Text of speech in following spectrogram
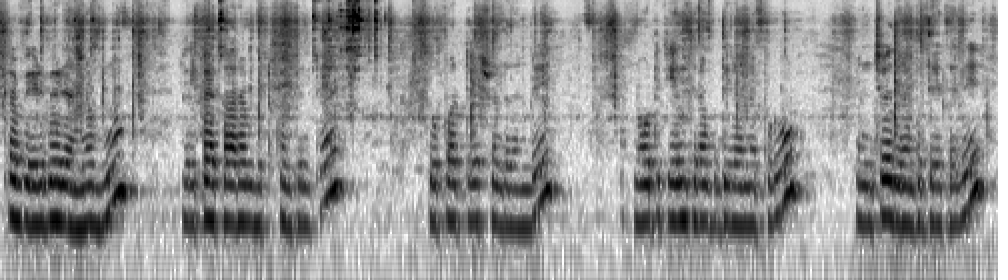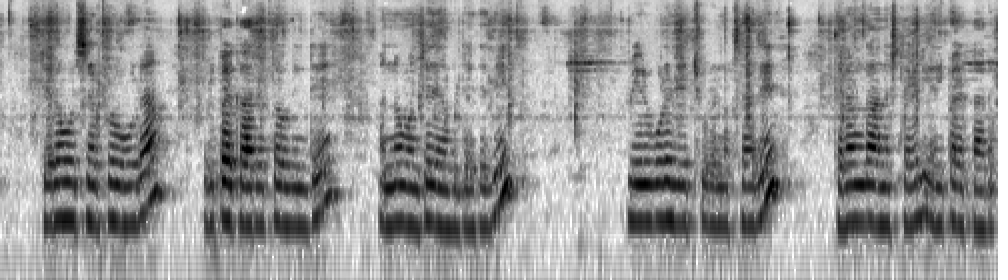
ఇట్లా వేడి వేడి అన్నము వెల్లిపాయ కారం పెట్టుకుని తింటే సూపర్ టేస్ట్ ఉంటుందండి. నోటికి ఏం తినబుద్ధి కానప్పుడు మంచిగా తినబుద్ధి అవుతుంది. జ్వరం వచ్చినప్పుడు కూడా ఉల్లిపాయ కారంతో తింటే అన్నం మంచిగా తినబుద్ధి అవుతుంది. మీరు కూడా చేసి చూడండి ఒకసారి. తెలంగాణ స్టైల్ ఎల్లిపాయ కారం.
